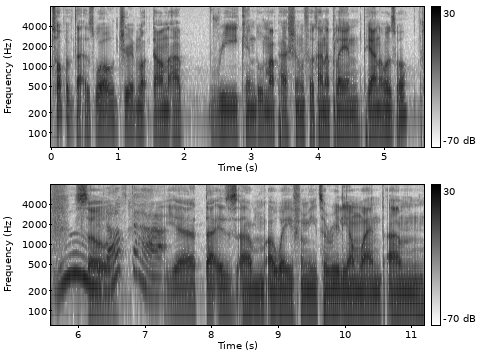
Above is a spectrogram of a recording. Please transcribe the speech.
top of that, as well, during lockdown, I rekindled my passion for kind of playing piano as well. Ooh, So- love that. Yeah, that is um, a way for me to really unwind. Um,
